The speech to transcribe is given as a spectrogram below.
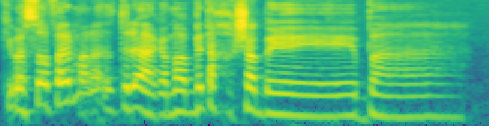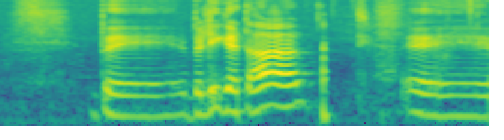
כי בסוף אין מה, לעשות, אתה יודע, גם בטח עכשיו. בליגת העל, אה,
